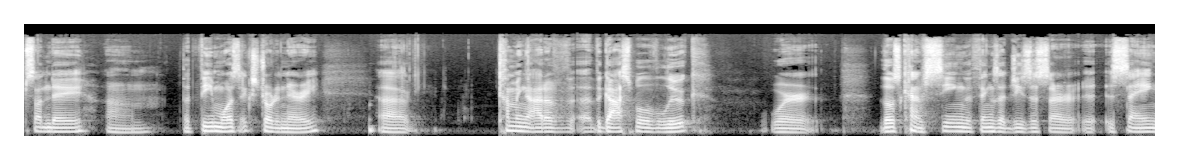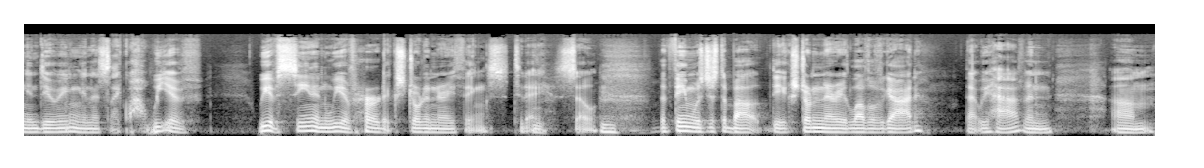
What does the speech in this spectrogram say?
Sunday, um, the theme was extraordinary. Uh, coming out of uh, the Gospel of Luke, where those kind of seeing the things that Jesus are is saying and doing, and it's like, wow, we have we have seen and we have heard extraordinary things today. So the theme was just about the extraordinary love of God that we have, and um,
